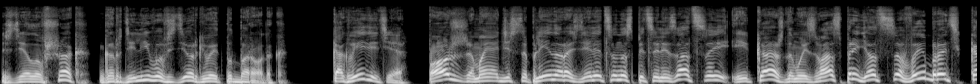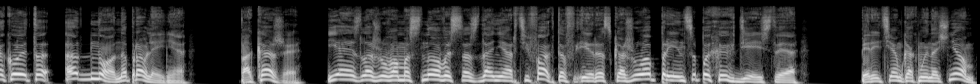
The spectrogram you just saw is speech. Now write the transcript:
Сделав шаг, горделиво вздергивает подбородок. Как видите, позже моя дисциплина разделится на специализации, и каждому из вас придется выбрать какое-то одно направление. Пока же я изложу вам основы создания артефактов и расскажу о принципах их действия. Перед тем, как мы начнем,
